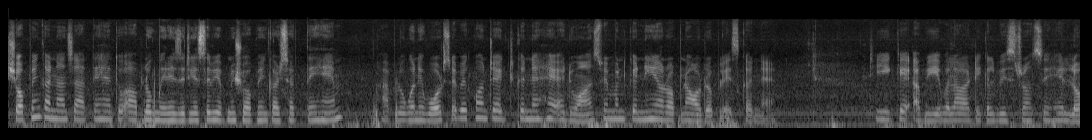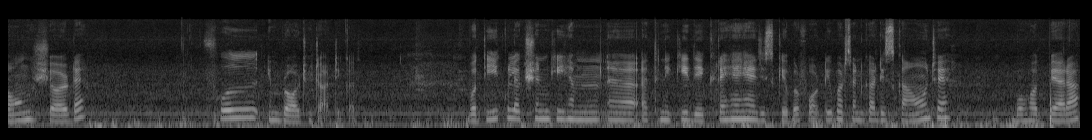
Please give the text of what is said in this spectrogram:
शॉपिंग करना चाहते हैं तो आप लोग मेरे ज़रिए से भी अपनी शॉपिंग कर सकते हैं। आप लोगों ने व्हाट्सएप पर कॉन्टैक्ट करना है एडवांस पेमेंट करनी है और अपना ऑर्डर प्लेस करना है। ठीक है, अब ये वाला आर्टिकल भी इस तरह से है लॉन्ग शर्ट है फुल एम्ब्रॉयड आर्टिकल बोती कलेक्शन की हम एथनिक की देख रहे हैं, जिसके ऊपर फोर्टी परसेंट का डिस्काउंट है। बहुत प्यारा,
